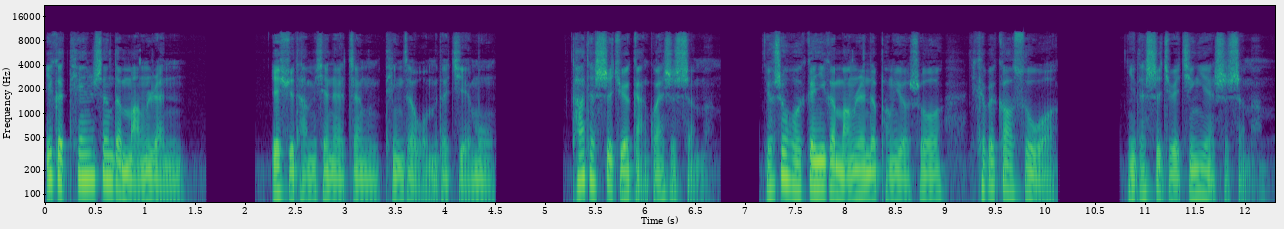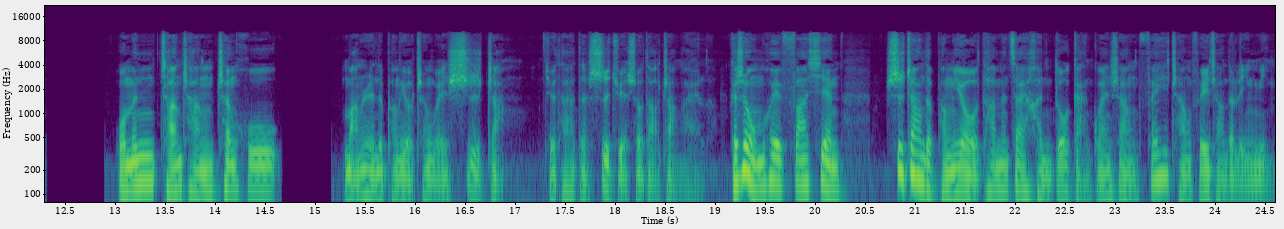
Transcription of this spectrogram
一个天生的盲人，也许他们现在正听着我们的节目，他的视觉感官是什么？有时候我跟一个盲人的朋友说：“你可不可以告诉我，你的视觉经验是什么？我们常常称呼盲人的朋友称为视障，就他的视觉受到障碍了。可是我们会发现，视障的朋友他们在很多感官上非常非常的灵敏，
